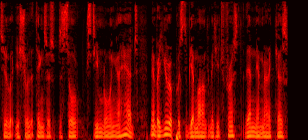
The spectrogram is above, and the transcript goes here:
to let you show that things are still steamrolling ahead. Remember, Europe was to be amalgamated first, then the Americas,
